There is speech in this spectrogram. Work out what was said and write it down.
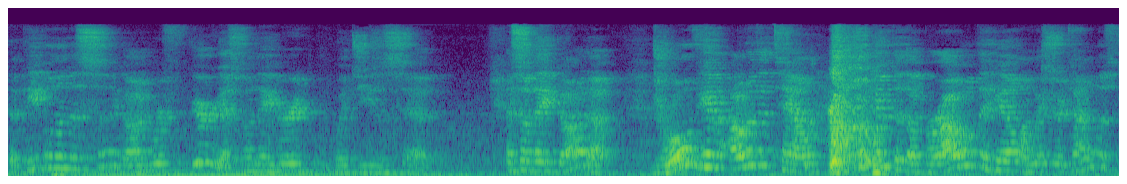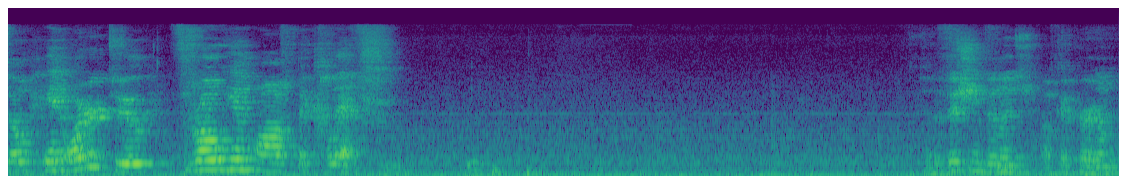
the people in the synagogue were furious when they heard what Jesus said. And so they got up, drove him out of the town, took him to the brow of the hill on which their town was built in order to throw him off the cliff. To the fishing village of Capernaum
